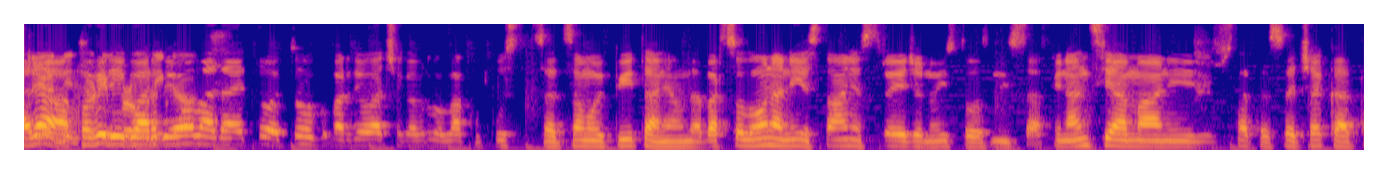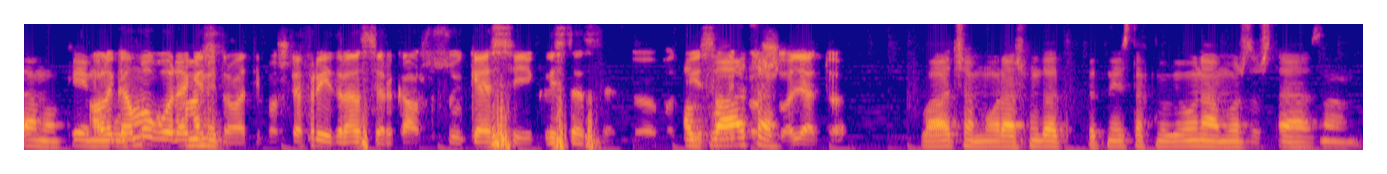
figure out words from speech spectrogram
A da, ako vidi Guardiola da je to, to Guardiola će ga vrlo lako pustiti. Sad samo je pitanje, onda Barcelona nije stanje sređeno isto ni sa financijama, ni šta te sve čeka tamo. Okay, Ali ga mogu registrovati, pošto je free transfer kao što su Kessi i Christensen potpisali prošlo ljeto. Plaća, moraš mu dati 15 miliona, možda šta ja znam,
